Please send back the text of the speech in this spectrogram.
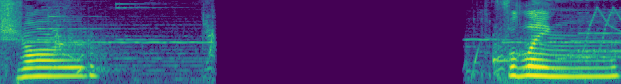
shard. Fling.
